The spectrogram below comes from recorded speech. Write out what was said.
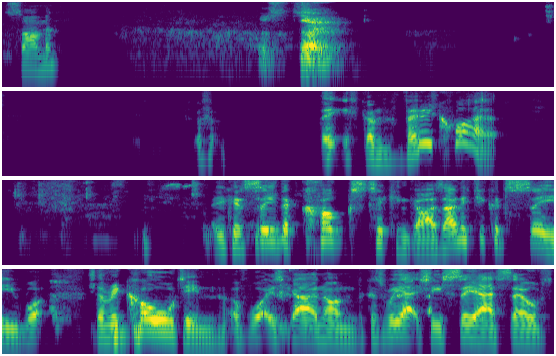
Simon, Oh, Sorry. it's gone very quiet. You can see the cogs ticking, guys. Only if you could see what the recording of what is going on, because we actually see ourselves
